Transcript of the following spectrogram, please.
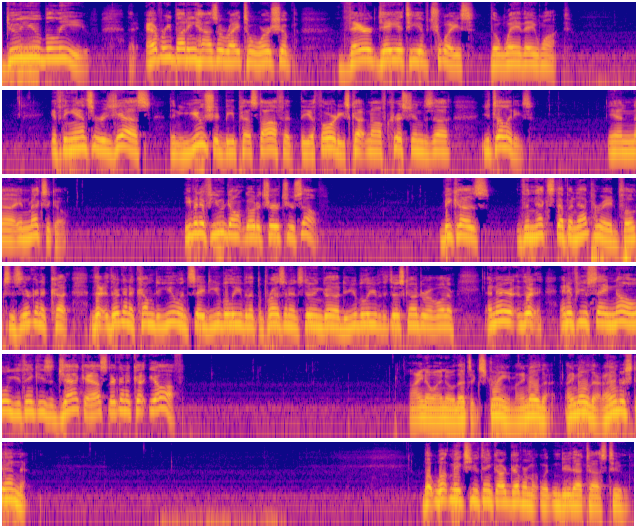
Do you believe that everybody has a right to worship their deity of choice the way they want? If the answer is yes, then you should be pissed off at the authorities cutting off Christians' uh, utilities in uh, in Mexico. Even if you don't go to church yourself, because the next step in that parade, folks, is they're going to cut. They're, they're going to come to you and say, "Do you believe that the president's doing good? Do you believe that this country or whatever?" And they're, they're and if you say no, you think he's a jackass. They're going to cut you off. I know, I know. That's extreme. I know that. I know that. I understand that. But what makes you think our government wouldn't do that to us too?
